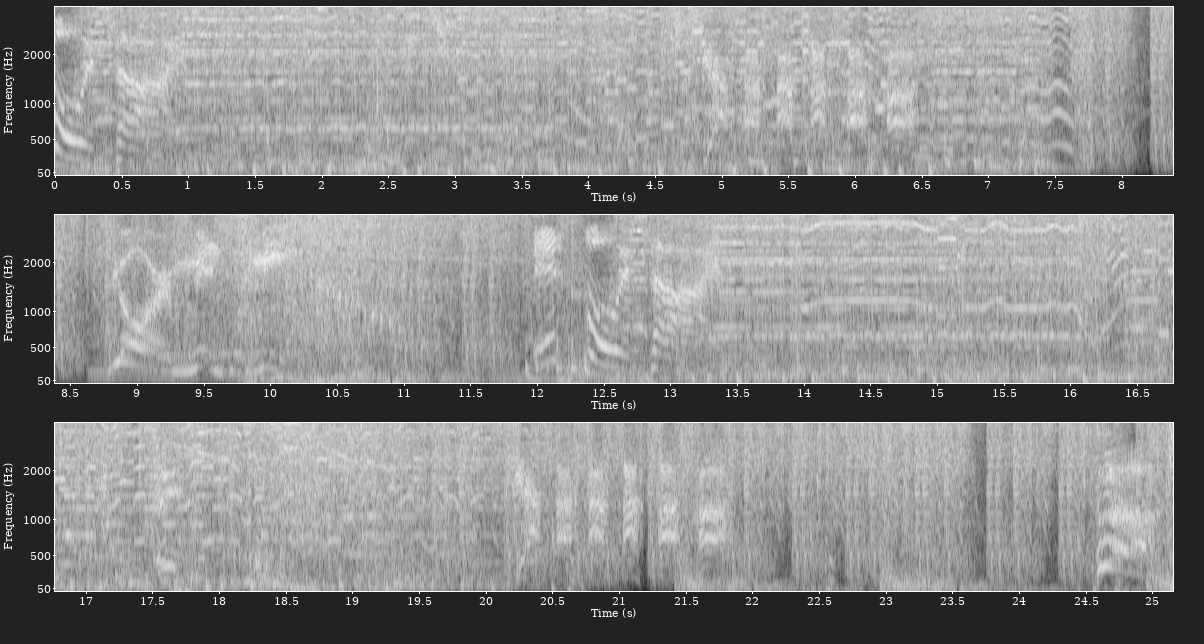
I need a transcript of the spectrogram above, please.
Bullet time! You're minced meat. It's bullet time! See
